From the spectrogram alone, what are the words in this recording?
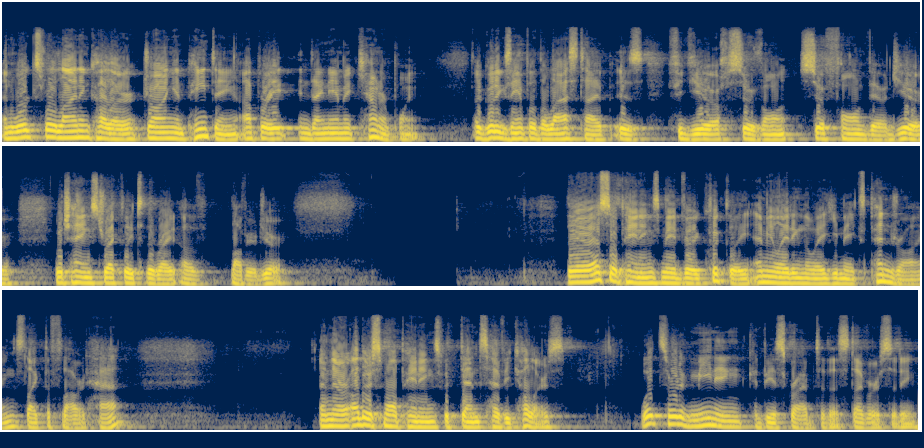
and works where line and color, drawing and painting operate in dynamic counterpoint. A good example of the last type is Figure sur, sur fond verdure, which hangs directly to the right of La Verdure. There are also paintings made very quickly, emulating the way he makes pen drawings, like the flowered hat. And there are other small paintings with dense, heavy colors. What sort of meaning could be ascribed to this diversity?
